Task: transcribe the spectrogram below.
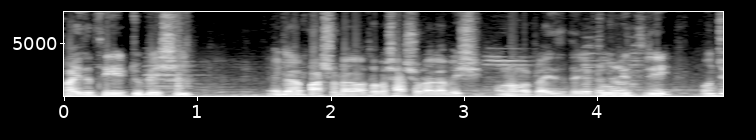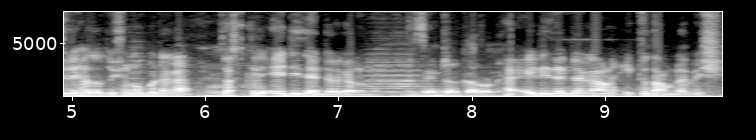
প্রাইজের থেকে একটু বেশি। এটা পাঁচশো টাকা অথবা সাতশো টাকা বেশি। অন্যান্য প্রাইস থেকে টু বি থ্রি উনচল্লিশ হাজার দুশো নব্বই টাকা জাস্ট খালি এই ডিজাইনটার কারণে। ডিজাইনটার কারণে। হ্যাঁ এই ডিজাইনটার কারণে একটু দামটা বেশি।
